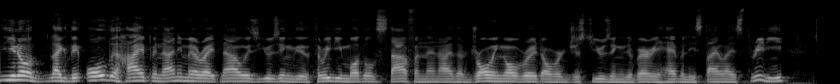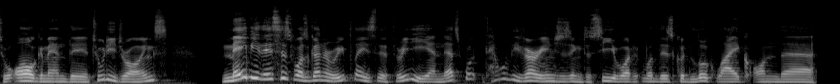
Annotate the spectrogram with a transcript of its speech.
you know like the all the hype in anime right now is using the 3D model stuff and then either drawing over it or just using the very heavily stylized 3D to augment the 2D drawings. Maybe this is what's going to replace the 3D, and that's what that would be very interesting to see what what this could look like on the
